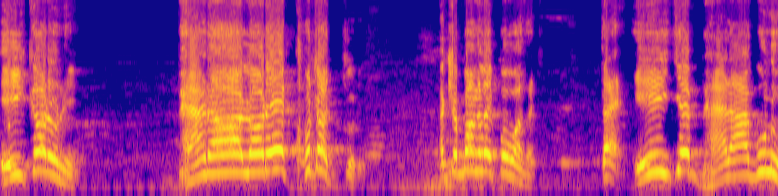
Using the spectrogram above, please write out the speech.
এই কারণে ভেড়া লড়ে খোঁটার জোরে। একটা বাংলায় প্রবাদ আছে। তা এই যে ভেড়াগুলো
